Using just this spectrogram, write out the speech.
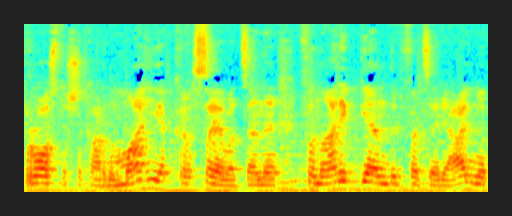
просто шикарно. Магія красива, це не фонарик Гендельфа, це реально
